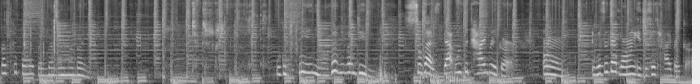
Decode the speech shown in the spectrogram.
Basketball, bang bang bang bang bang. Welcome to TV. So guys, that was the tiebreaker. Um, it wasn't that long. It's just a tiebreaker.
